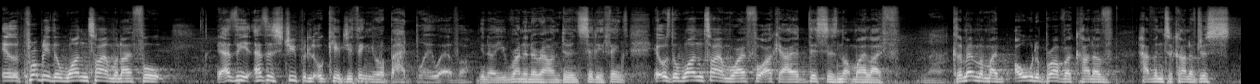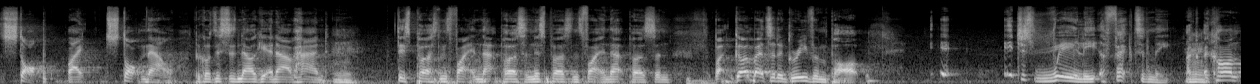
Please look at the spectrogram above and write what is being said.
It, was probably the one time when I thought, as a, as a stupid little kid, you think you're a bad boy, whatever. You know, you're running around doing silly things. It was the one time where I thought, okay, I, this is not my life. Because I remember my older brother kind of having to kind of just stop, like stop now, because this is now getting out of hand. Mm. This person's fighting that person. This person's fighting that person. But going back to the grieving part, it, it just really affected me. I, mm. I can't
